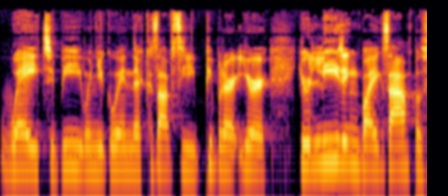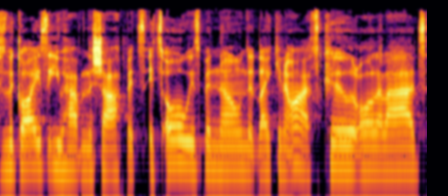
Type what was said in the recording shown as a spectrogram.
way to be when you go in there because obviously people are you're you're leading by example. So the guys that you have in the shop it's it's always been known that like you know oh it's cool all the lads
